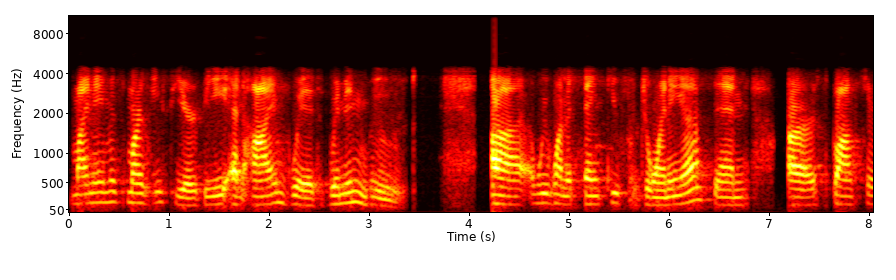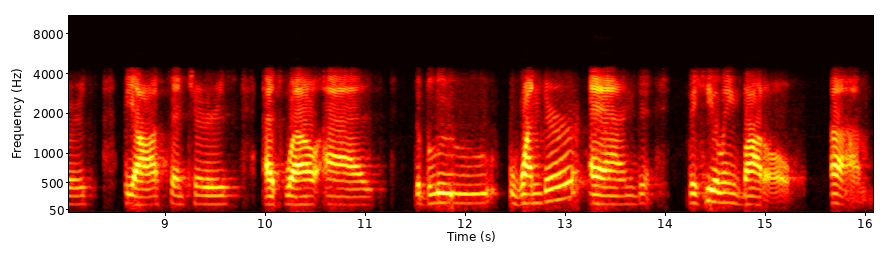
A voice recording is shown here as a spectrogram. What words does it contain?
My name is Marlise Yerby, and I'm with Women Move. Uh, we want to thank you for joining us and our sponsors, the Awe Centers, as well as the Blue Wonder and the Healing Bottle. Um,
